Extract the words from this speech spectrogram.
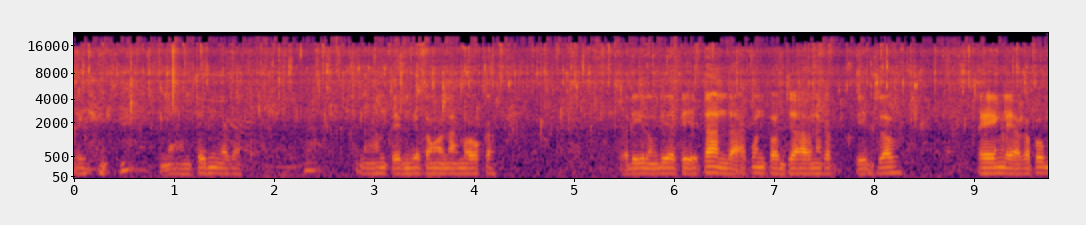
นี่น้ำเต็มแล้วครับน้ำเต็มเดี๋ยวต้องเอาน้ำออกครับพอดีลงเดียเตะต้านดากมันตอนเช้านะครับเต็มเช้าแห้งแล้วครับพุ่ม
